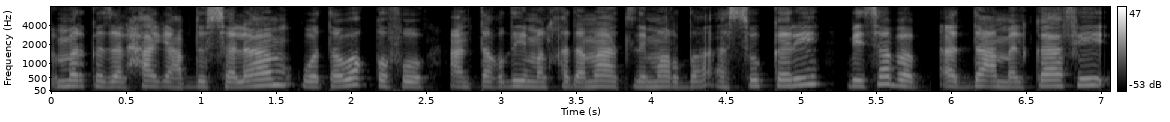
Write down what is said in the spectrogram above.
مركز الحاج عبد السلام وتوقفه عن تقديم الخدمات لمرضى السكري بسبب عدم الدعم الكافي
